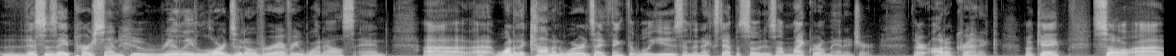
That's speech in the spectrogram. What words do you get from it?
this is a person who really lords it over everyone else. And uh, uh, one of the common words I think that we'll use in the next episode is a micromanager. They're autocratic. Okay, so uh,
